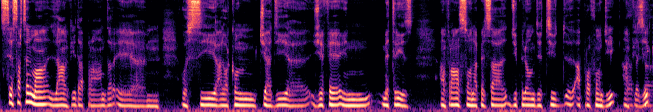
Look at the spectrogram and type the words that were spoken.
C'est certainement l'envie d'apprendre et euh, aussi, alors comme tu as dit, euh, j'ai fait une maîtrise. En France, on appelle ça diplôme d'études approfondies en ah, physique.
